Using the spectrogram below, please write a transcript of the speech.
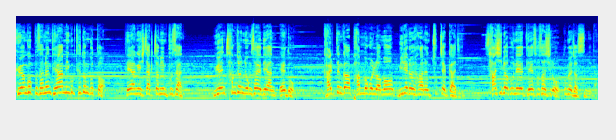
교향곡 부산은 대한민국 태동부터 대항의 시작점인 부산, 유엔 참전 용사에 대한 애도, 갈등과 반목을 넘어 미래로 향하는 축제까지 40여 분의 대서사시로 꾸며졌습니다.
